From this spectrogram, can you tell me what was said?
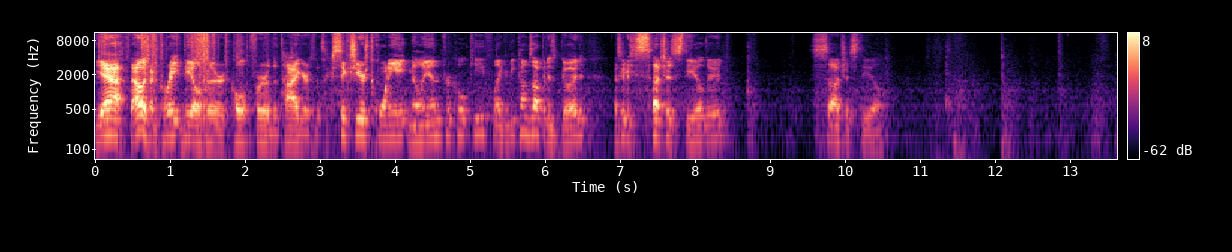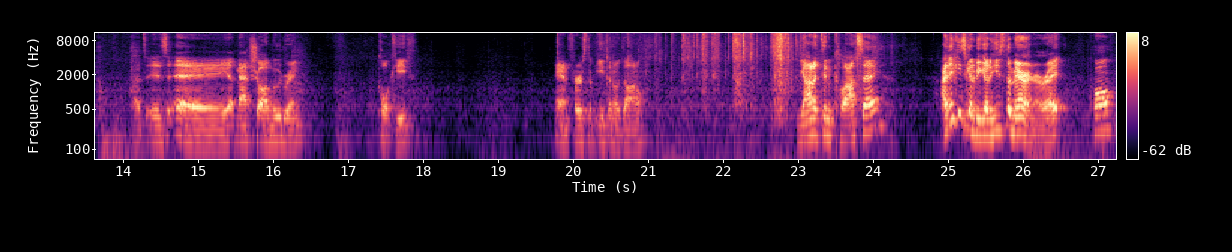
Yeah, that was a great deal for Colt for the Tigers. It's like six years, twenty-eight million for Colt Keith. Like if he comes up and is good, that's gonna be such a steal, dude. Such a steal. That is a Matt Shaw mood ring. Colt Keith. And first of Ethan O'Donnell. Jonatan Clase. I think he's gonna be good. He's the Mariner, right, Paul?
